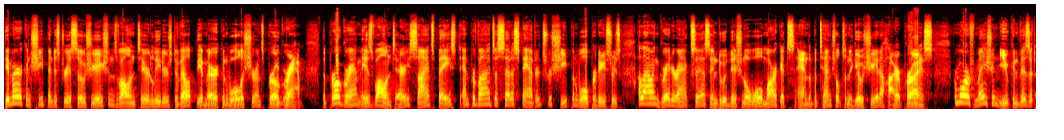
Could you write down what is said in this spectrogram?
the American Sheep Industry Association's volunteer leaders developed the American Wool Assurance Program. The program is voluntary, science based, and provides a set of standards for sheep and wool producers, allowing greater access into additional wool markets and the potential to negotiate a higher price. For more information, you can visit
